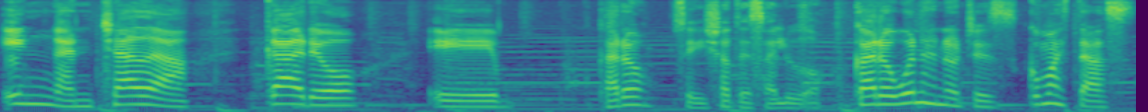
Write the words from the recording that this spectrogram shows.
enganchada? Caro. Eh, Caro, sí, ya te saludo. Caro, buenas noches. ¿Cómo estás?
